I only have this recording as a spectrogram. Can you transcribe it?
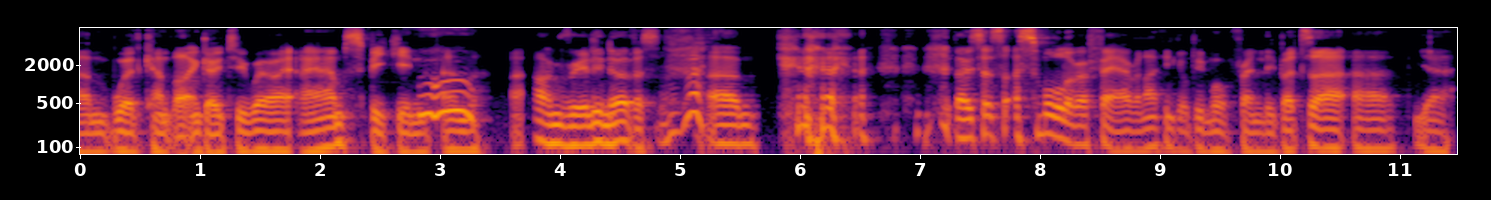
um, WordCamp that I go to where I, I am speaking. Um, I'm really nervous. um, no, it's a, a, smaller affair, and I think it'll be more friendly. But uh, uh, yeah,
